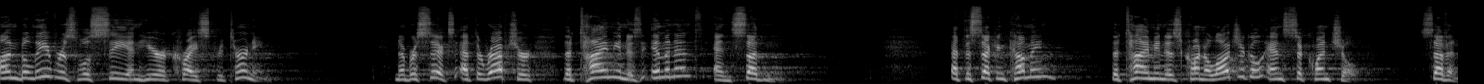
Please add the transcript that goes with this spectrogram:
unbelievers will see and hear Christ returning. Number six, at the rapture, the timing is imminent and sudden. At the second coming, the timing is chronological and sequential. Seven,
